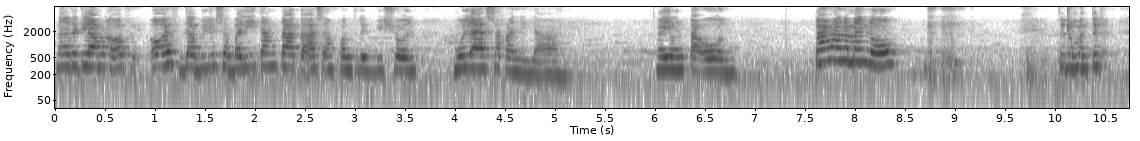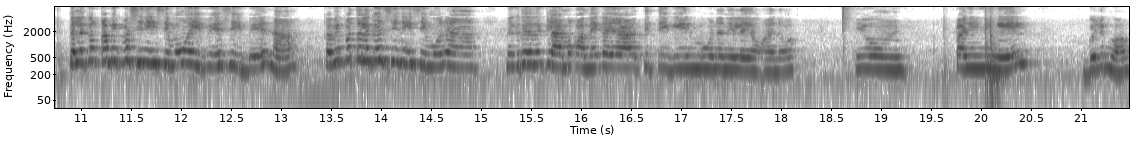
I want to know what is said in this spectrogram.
ng reklamo ng OFW sa balitang tataas ang kontribusyon mula sa kanila ngayong taon. Tama naman, no? ito naman tal talagang kami pa sinisi mo, ABS-CBN, ha? Kami pa talagang sinisi mo na nagre-reklamo kami kaya titigil muna nila yung ano, yung paniningil. Galing ha?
